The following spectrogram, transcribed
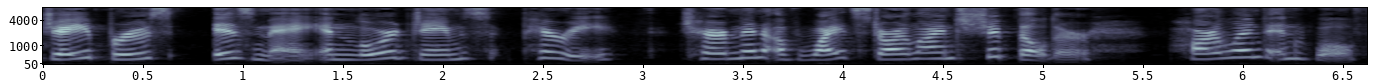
J. Bruce Ismay and Lord James Pirrie, chairman of White Star Line's shipbuilder, Harland and Wolff,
